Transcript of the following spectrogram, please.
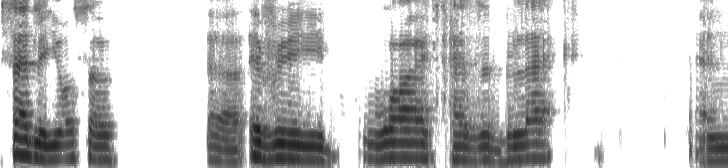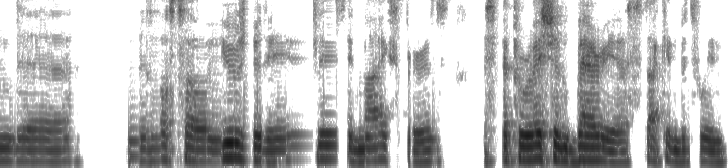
sadly, you also, uh, every white has a black. And uh, there's also usually, at least in my experience, separation barrier stuck in between.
